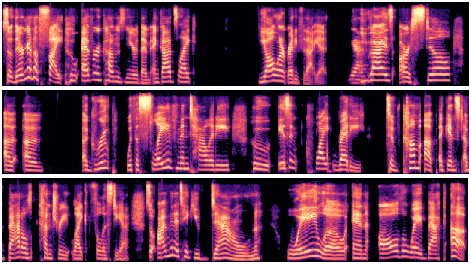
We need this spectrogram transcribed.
So they're going to fight whoever comes near them. And God's like, y'all aren't ready for that yet. Yeah. You guys are still a, a, a group with a slave mentality who isn't quite ready to come up against a battle country like Philistia. So I'm going to take you down way low and all the way back up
